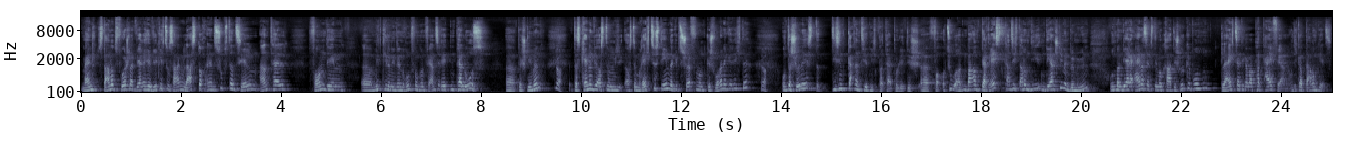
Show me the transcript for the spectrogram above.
mein Standardvorschlag wäre hier wirklich zu sagen, lasst doch einen substanziellen Anteil von den äh, Mitgliedern in den Rundfunk- und Fernsehräten per Los äh, bestimmen. Ja. Das kennen wir aus dem, aus dem Rechtssystem, da gibt es Schöffen- und Geschworenengerichte. Ja. Und das Schöne ist, die sind garantiert nicht parteipolitisch äh, zuordnenbar und der Rest kann sich dann um, die, um deren Stimmen bemühen. Und man wäre einerseits demokratisch rückgebunden, gleichzeitig aber parteifern. Und ich glaube, darum geht es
